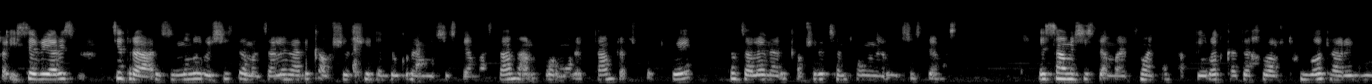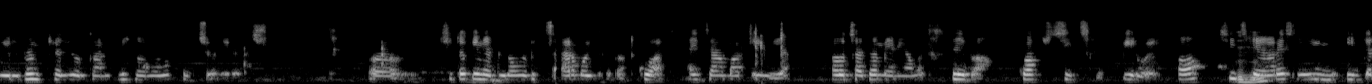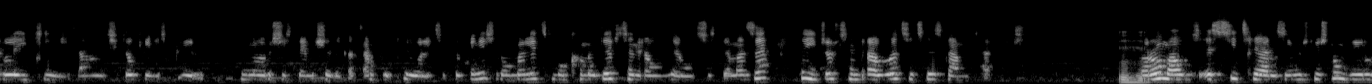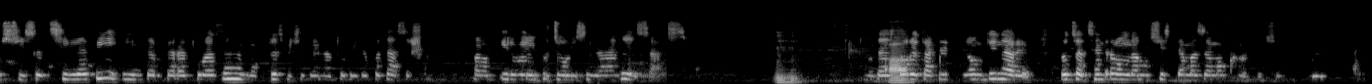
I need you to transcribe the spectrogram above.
ხა ისევე არის ცით რა არის იმუნური სისტემა ძალიან არის კავშირში ენდოკრინულ სისტემასთან ან ჰორმონებთან რაც ვთქვი და ძალიან არის კავშირი ცენტრალურ ნერვულ სისტემასთან. ეს სამი სისტემა ერთმანეთთან ფაქტიურად გადახლართულად არეგულირებენ მთელი ორგანიზმის ნორმალურ ფუნქციონირებას. აა ციტოკინები რომლებიც წარმოიქმნება თქვა, აი ძალიან მარტივია, როცა ადამიანი ამათ ხდება, გვაქვს სიცხე პირველ, ხო? სიცხე არის ინტერლეიკინის, ანუ ციტოკინის პირველ იმუნური სისტემის შედეგად წარმოქმნილი პირველი ციტოკინის, რომელიც მოქმედებს ცენტრალურ ნერვულ სისტემაზე და იწვევს ცენტრალურად სიცხეს განვითარებას. რომ ეს სიცხე არის იმისთვის, რომ ვირუსის ცილები იმ ტემპერატურაზე მოხდეს მისი დენატურირება და ასე შემდეგ. ანუ პირველი ბრძოლის სიგანაღი ეს არის. აჰა. და ისტორია თქმა უნდა, როცა ცენტრალურ ნერვულ სისტემაზე მოქმედებს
